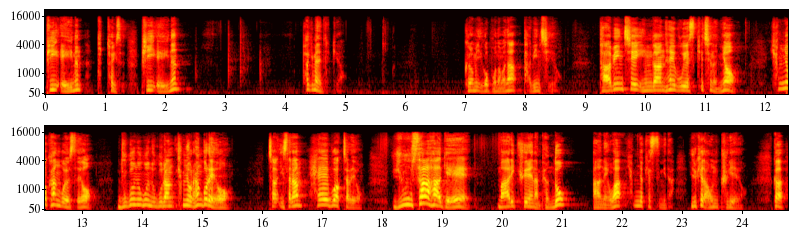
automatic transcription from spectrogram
BA는 붙어 있어요. BA는 확인만 해드릴게요. 그러면 이거 보나마나 다빈치예요. 다빈치의 인간 해부의 스케치는요. 협력한 거였어요. 누구누구 누구랑 협력을 한 거래요. 자, 이 사람 해부학자래요. 유사하게 마리 큐리의 남편도 아내와 협력했습니다. 이렇게 나오는 글이에요. 그러니까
